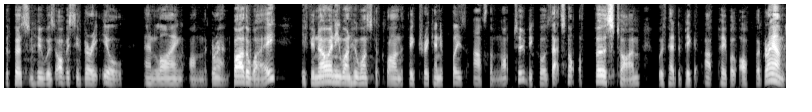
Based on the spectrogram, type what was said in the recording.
the person who was obviously very ill and lying on the ground. By the way, if you know anyone who wants to climb the fig tree, can you please ask them not to? Because that's not the first time we've had to pick up people off the ground.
